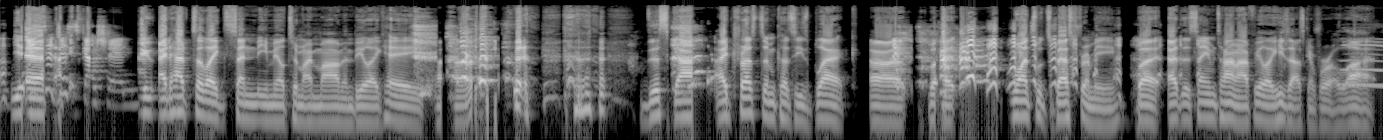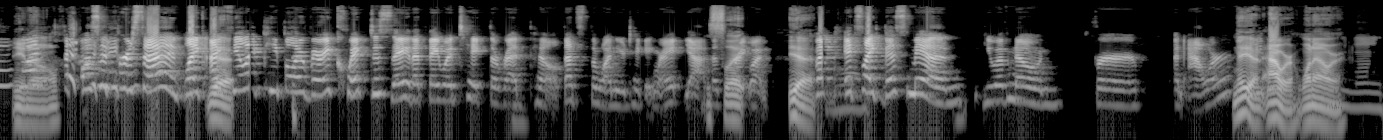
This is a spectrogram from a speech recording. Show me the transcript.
Yeah, it's a discussion. I, I'd have to like send an email to my mom and be like, "Hey, uh, this guy, I trust him because he's black, uh, but wants what's best for me. But at the same time, I feel like he's asking for a lot. Oh, you know? thousand percent. Like Yeah. I feel like people are very quick to say that they would take the red pill. That's the one you're taking, right? Yeah, It's that's the like- right one. Yeah, But it's like this man you have known for an hour. yeah, yeah, an hour, one hour. Mhm.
